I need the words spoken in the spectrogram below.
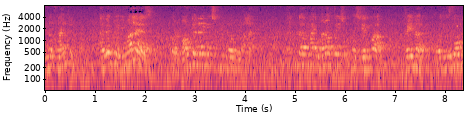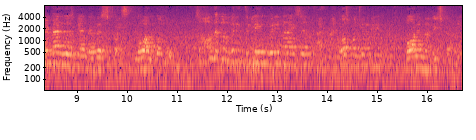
in the flying trip. I went to Himalayas for Mountaineering Institute of Himalaya. And uh, my one of the my Sherpa trainer was he's the only man who has climbed Everest twice, Nawang Gombu. So all that was very thrilling, very nice, and I, I was fortunately born in a rich family.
